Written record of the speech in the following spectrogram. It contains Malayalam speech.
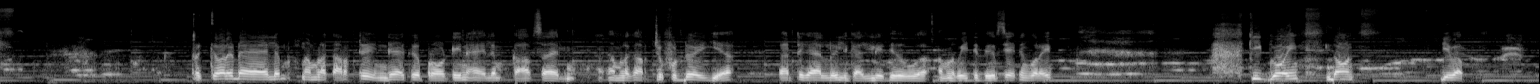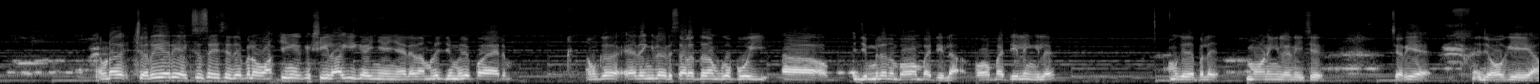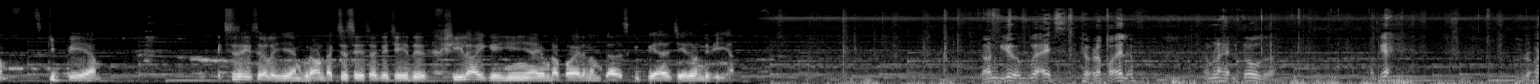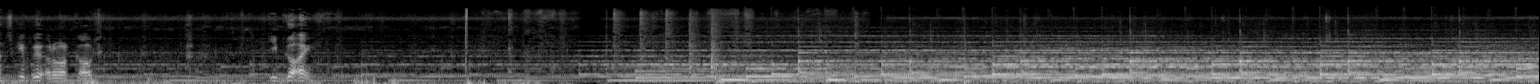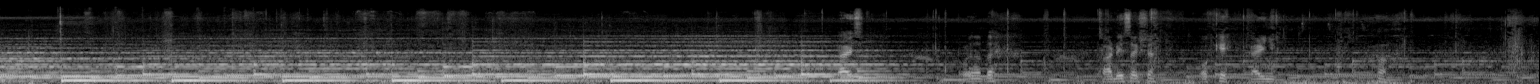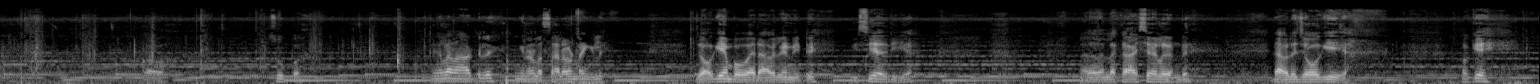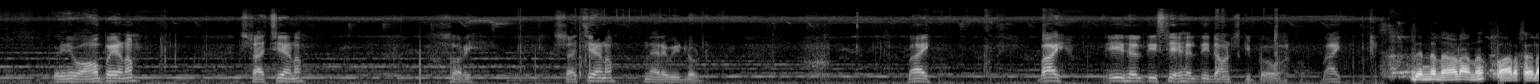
റിക്കവറിയുടെ ആയാലും നമ്മളെ കറക്റ്റ് ഇന്ത്യയൊക്കെ പ്രോട്ടീൻ ആയാലും കാർബ്സ് ആയാലും നമ്മൾ കറക്റ്റ് ഫുഡ് കഴിക്കുക. കറക്റ്റ് കാലറിയിൽ ചെയ്ത് പോവുക. നമ്മൾ വെയിറ്റ് തീർച്ചയായിട്ടും കുറയും. Keep going don't give up നമ്മുടെ ചെറിയ ചെറിയ എക്സസൈസ് ഇതേപോലെ വാക്കിംഗ് ഒക്കെ ശീലമാക്കി കഴിഞ്ഞു കഴിഞ്ഞാൽ നമ്മൾ ജിമ്മിൽ പോയാലും നമുക്ക് ഏതെങ്കിലും ഒരു സ്ഥലത്ത് നമുക്ക് പോയി ജിമ്മിലൊന്നും പോകാൻ പറ്റില്ല. പോകാൻ പറ്റിയില്ലെങ്കിൽ നമുക്ക് ഇതേപോലെ മോർണിംഗിൽ എണീച്ച് ചെറിയ ജോഗ് ചെയ്യാം സ്കിപ്പ് ചെയ്യാം എക്സസൈസുകൾ ചെയ്യാം ഗ്രൗണ്ട് എക്സസൈസ് ഒക്കെ ചെയ്ത് ശീലമായി കഴിഞ്ഞ് കഴിഞ്ഞാൽ എവിടെ പോയാലും നമുക്ക് അത് സ്കിപ്പ് ചെയ്യാതെ ചെയ്തുകൊണ്ടിരിക്കാം. എവിടെ പോയാലും നമ്മളെ ഹെൽത്ത് നോക്കുക okay don't skip your workout keep going cardio section okay കഴിഞ്ഞു. സൂപ്പർ. നിങ്ങളുടെ നാട്ടിൽ ഇങ്ങനെയുള്ള സ്ഥലം ഉണ്ടെങ്കിൽ ജോഗ് ചെയ്യാൻ പോവുക രാവിലെ എണീറ്റ്. ബിസി ചെയ്യാതിരിക്കുക നല്ല നല്ല കാഴ്ചകൾ കണ്ട് രാവിലെ ജോഗ് ചെയ്യുക. ഓക്കെ ഇനി വാമപ്പ് ചെയ്യണം. സ്ട്രെച്ച് ചെയ്യണം. സോറി സ്ട്രെച്ച് ചെയ്യണം. നേരെ വീട്ടിലോട്ട്. ബൈ ബൈ ഈ healthy stay healthy don't skip bye ഇതെന്റെ നാടാണ് പാറശാല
